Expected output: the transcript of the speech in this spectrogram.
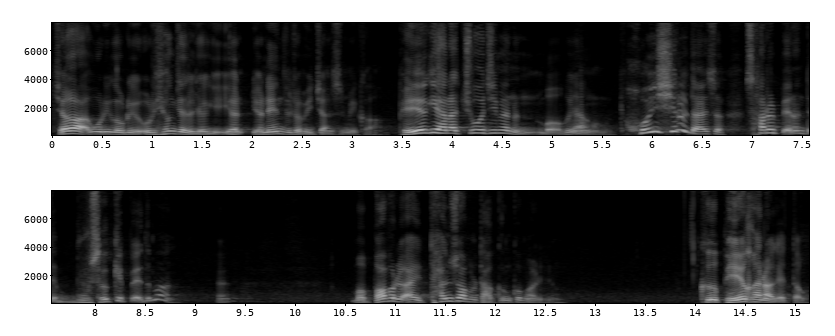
제가 우리 우리 우리 형제들 여기 연, 연예인들 좀 있지 않습니까? 배역이 하나 주어지면은 뭐 그냥 혼신을 다해서 살을 빼는데 무섭게 빼더만. 예? 뭐 밥을 아예 탄수화물 다 끊고 말이죠. 그 배역 하나 하겠다고.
